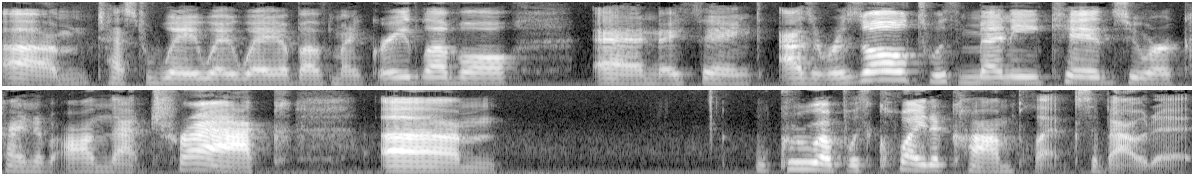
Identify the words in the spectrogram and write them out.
um, test way, way, way above my grade level. And I think as a result, with many kids who are kind of on that track, um, grew up with quite a complex about it.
